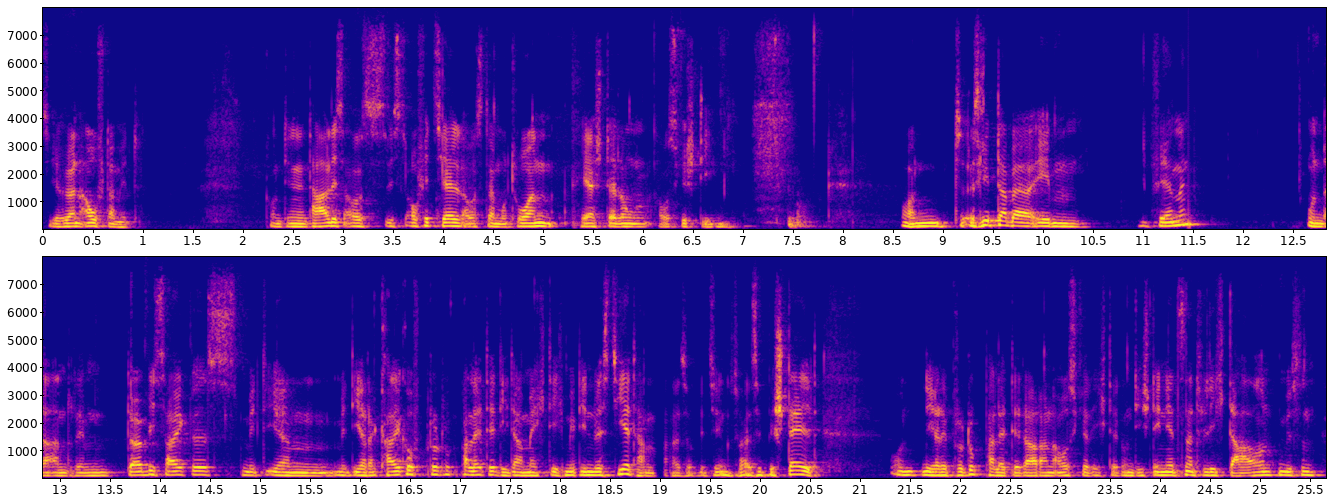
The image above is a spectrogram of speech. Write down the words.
Sie hören auf damit. Continental ist, aus, ist offiziell aus der Motorenherstellung ausgestiegen. Und es gibt aber eben Firmen, unter anderem Derby Cycles mit, ihrem, mit ihrer Kalkow-Produktpalette, die da mächtig mit investiert haben, also beziehungsweise bestellt und ihre Produktpalette daran ausgerichtet. Und die stehen jetzt natürlich da und müssen,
